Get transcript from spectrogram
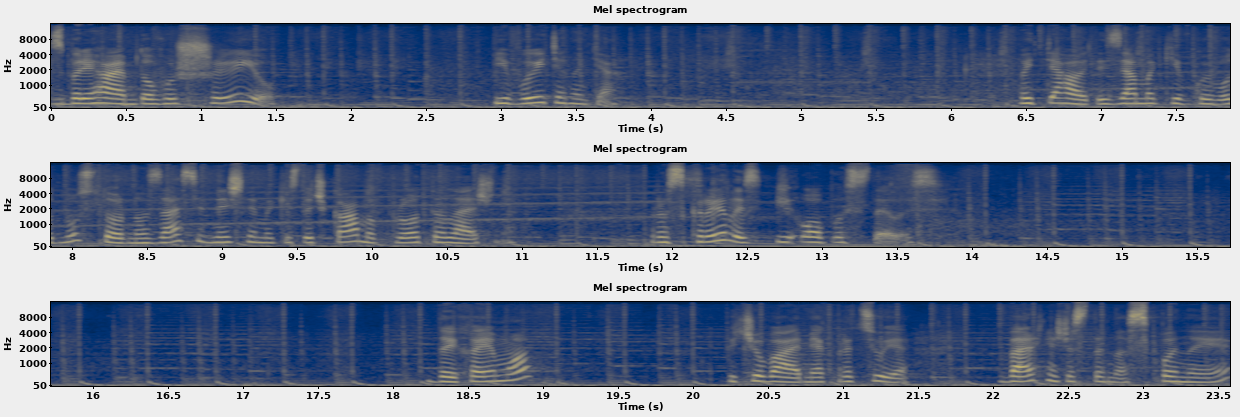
Зберігаємо довгу шию і витягнуття. Витягуйтесь за маківкою в одну сторону, за сідничними кісточками протилежно. Розкрились і опустились. Дихаємо. Відчуваємо, як працює верхня частина спини.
